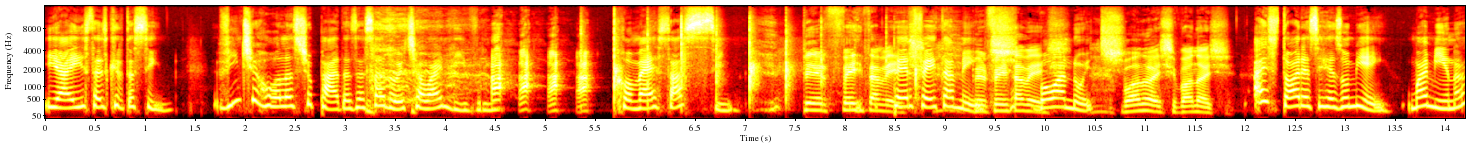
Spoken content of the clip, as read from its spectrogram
E aí está escrito assim: 20 rolas chupadas essa noite ao ar livre. Começa assim, Perfeitamente. perfeitamente. Perfeitamente. Boa noite. Boa noite, boa noite. A história se resume em: uma mina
